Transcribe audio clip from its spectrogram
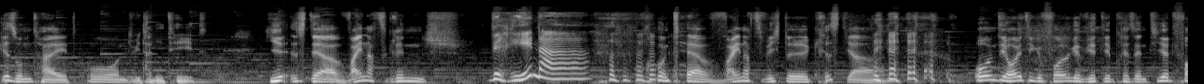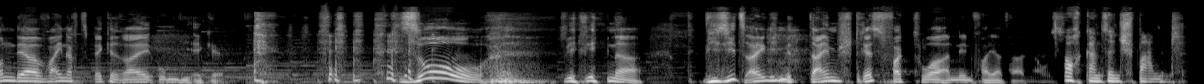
Gesundheit und Vitalität. Hier ist der Weihnachtsgrinch Verena und der Weihnachtswichtel Christian. Und die heutige Folge wird dir präsentiert von der Weihnachtsbäckerei um die Ecke. So, Verena, wie sieht's eigentlich mit deinem Stressfaktor an den Feiertagen aus? Auch ganz entspannt.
